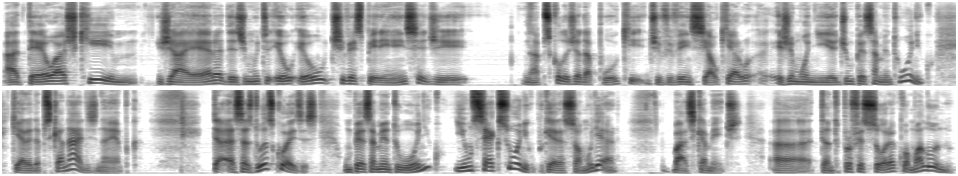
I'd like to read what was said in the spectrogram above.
Até eu acho que já era desde muito. Eu, eu tive a experiência de na psicologia da PUC de vivenciar o que era a hegemonia de um pensamento único, que era da psicanálise na época. Tá, essas duas coisas, um pensamento único e um sexo único, porque era só mulher, basicamente, uh, tanto professora como aluno.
